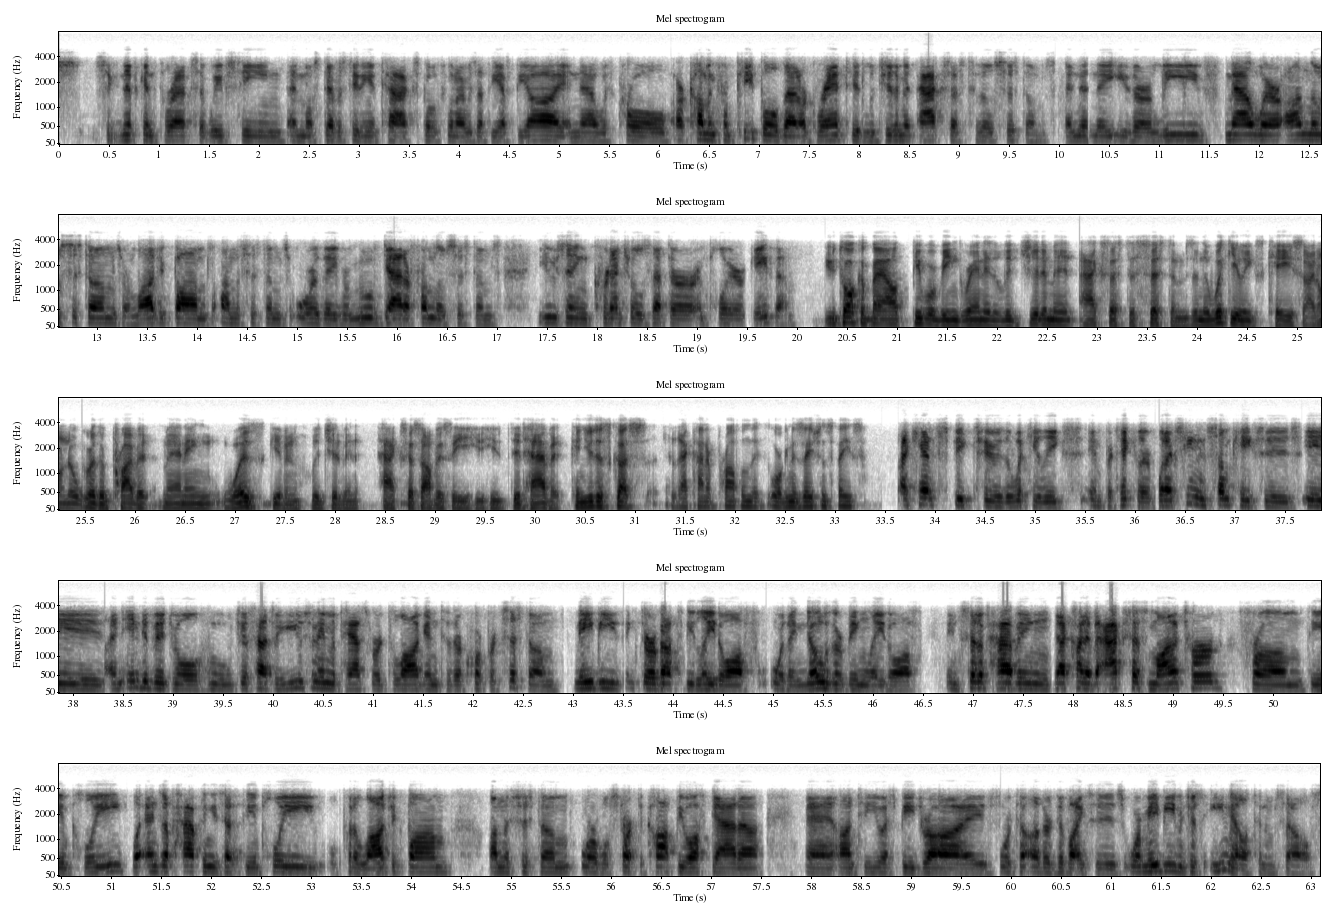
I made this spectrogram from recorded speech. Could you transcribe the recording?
significant threats that we've seen and most devastating attacks, both when I was at the FBI and now with Kroll, are coming from people that are granted legitimate access to those systems. And then they either leave malware on those systems or logic bombs on the systems, or they remove data from those systems using credentials that their employer gave them. You talk about people being granted legitimate access to systems. In the WikiLeaks case, I don't know whether Private Manning was given legitimate access. Obviously, he, he did have it. Can you discuss that kind of problem that organizations face? I can't speak to the WikiLeaks in particular. What I've seen in some cases is an individual who just has a username and password to log into their corporate system, maybe think they're about to be laid off or they know they're being laid off. Instead of having that kind of access monitored from the employee. What ends up happening is that the employee will put a logic bomb on the system or will start to copy off data and uh, onto USB drives or to other devices or maybe even just email it to themselves.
